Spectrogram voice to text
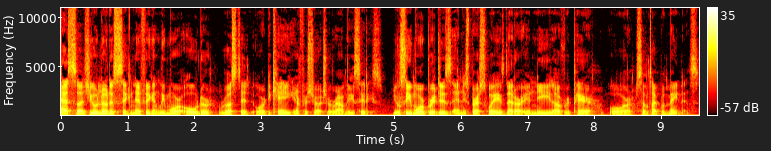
As such, you'll notice significantly more older, rusted, or decaying infrastructure around these cities. You'll see more bridges and expressways that are in need of repair or some type of maintenance.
